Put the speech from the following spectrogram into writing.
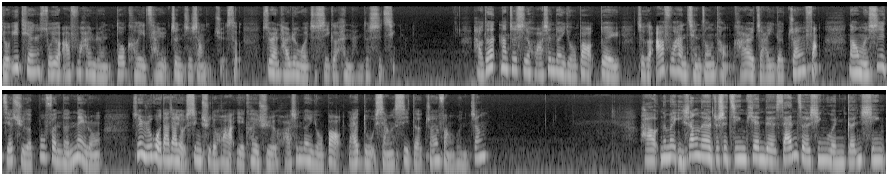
有一天所有阿富汗人都可以参与政治上的决策，虽然他认为这是一个很难的事情。好的，那这是华盛顿邮报对于这个阿富汗前总统卡尔扎伊的专访。那我们是截取了部分的内容。所以，如果大家有兴趣的话，也可以去《华盛顿邮报》来读详细的专访文章。好，那么以上呢就是今天的三则新闻更新。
